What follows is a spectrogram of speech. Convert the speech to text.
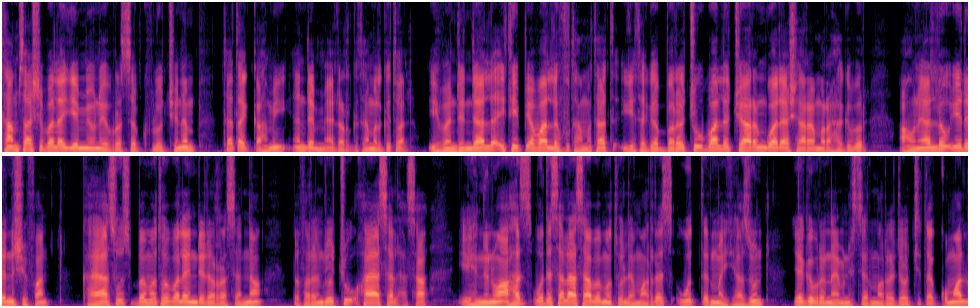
ከ50 ሺህ በላይ የሚሆኑ የህብረተሰብ ክፍሎችንም ተጠቃሚ እንደሚያደርግ ተመልክቷል። ይህ በእንዲህ እንዳለ ኢትዮጵያ ባለፉት ዓመታት እየተገበረችው ባለችው የአረንጓዴ አሻራ መርሃ ግብር አሁን ያለው የደን ሽፋን ከ23 በመቶ በላይ እንደደረሰና በፈረንጆቹ 2030 ይህንኑ አሀዝ ወደ 30 በመቶ ለማድረስ ውጥን መያዙን የግብርና ሚኒስቴር መረጃዎች ይጠቁማሉ።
